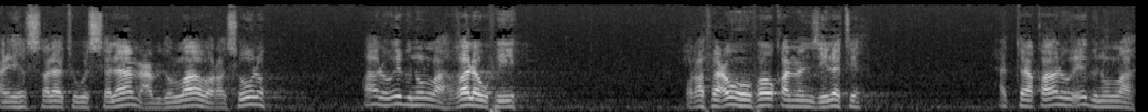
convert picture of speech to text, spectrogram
عليه الصلاة والسلام عبد الله ورسوله. قالوا ابن الله غلوا فيه ورفعوه فوق منزلته حتى قالوا ابن الله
